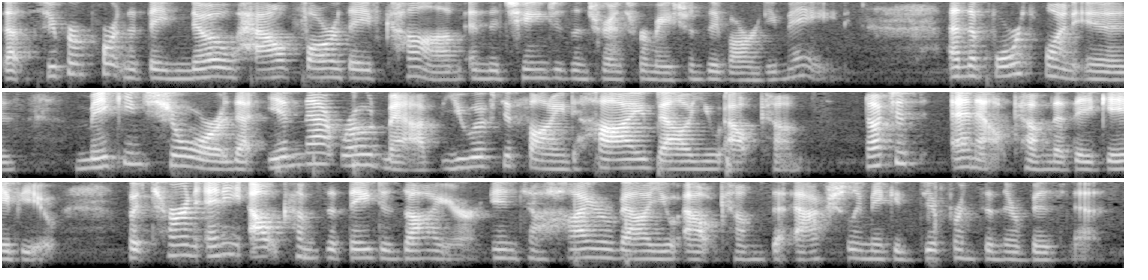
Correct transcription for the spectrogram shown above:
That's super important that they know how far they've come and the changes and transformations they've already made. And the fourth one is making sure that in that roadmap you have defined high value outcomes, not just an outcome that they gave you but turn any outcomes that they desire into higher value outcomes that actually make a difference in their business,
